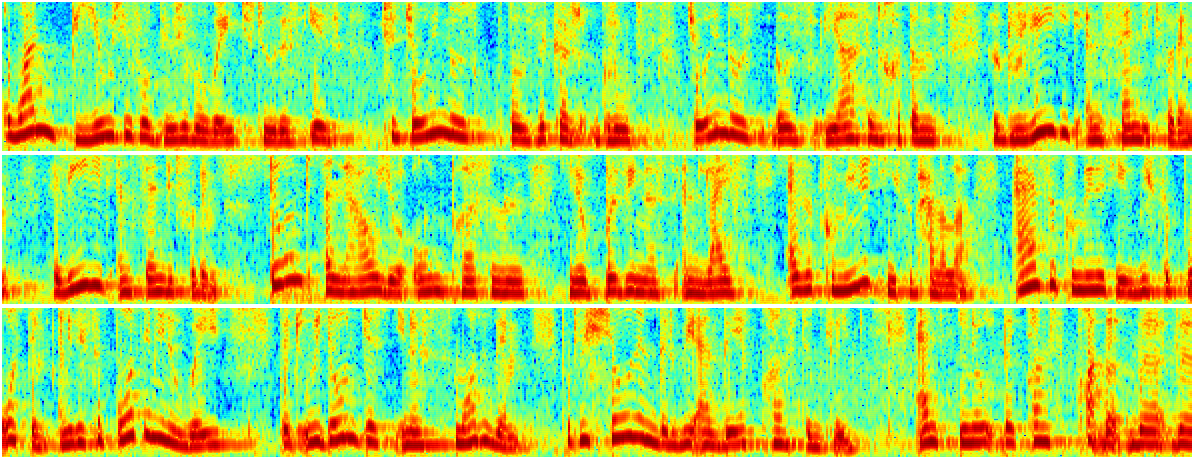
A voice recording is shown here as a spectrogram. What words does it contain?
one beautiful, beautiful way to do this is to join those those zikr groups, join those those yasin khatams, read it and send it for them. Read it and send it for them. Don't allow your own personal, you know, busyness and life as a community, subhanallah. As a community, we support them and we support them in a way that we don't just, you know, smother them, but we show them that we are there constantly. And you know, the the the the,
